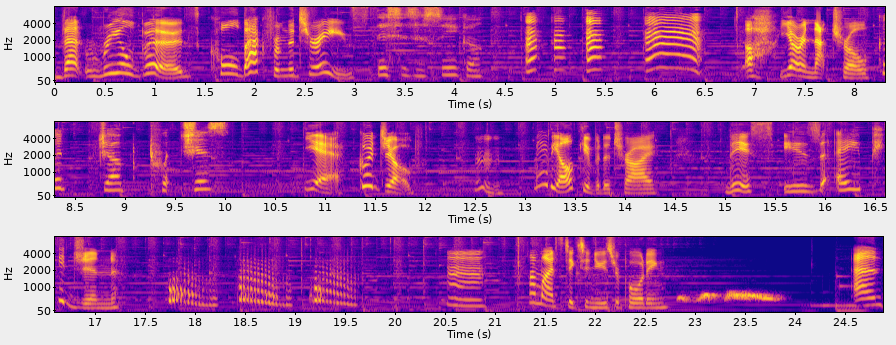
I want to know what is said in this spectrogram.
that real birds call back from the trees. This is a seagull. Ah, you're a natural. Good job, Twitches. Yeah, good job. Hmm, maybe I'll give it a try. This is a pigeon. Hmm, I might stick to news reporting. And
